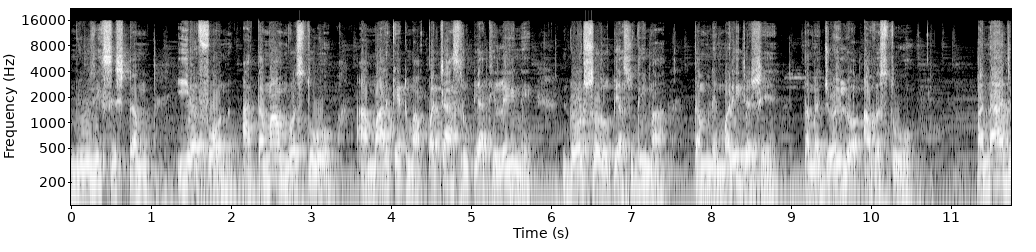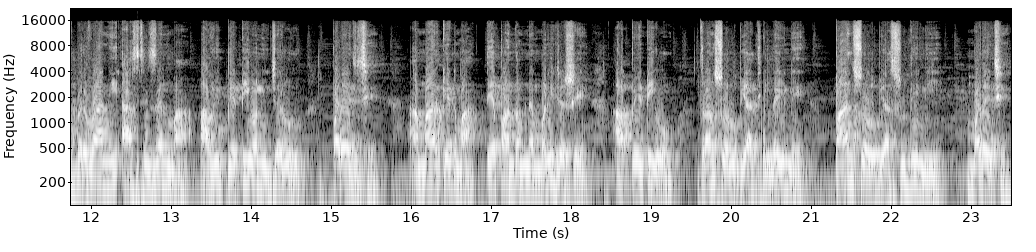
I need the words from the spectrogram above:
music system earphone, આ તમામ વસ્તુઓ આ માર્કેટમાં પચાસ રૂપિયાથી લઈને દોઢસો રૂપિયા સુધીમાં તમને મળી જશે. તમે જોઈ લો આ વસ્તુઓ. અનાજ ભરવાની આ સિઝનમાં આવી પેટીઓની જરૂર પડે જ છે. આ માર્કેટમાં તે પણ તમને મળી જશે. આ પેટીઓ ત્રણસો રૂપિયાથી લઈને પાંચસો રૂપિયા સુધીની મળે છે.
